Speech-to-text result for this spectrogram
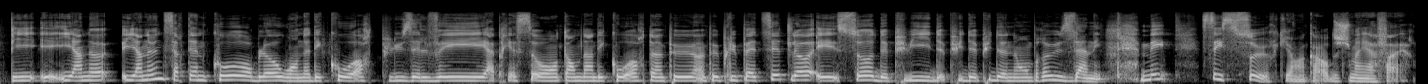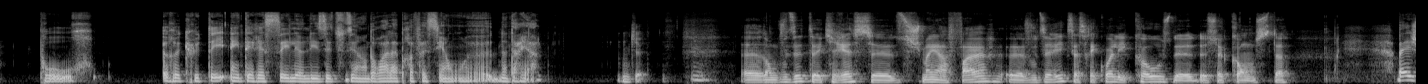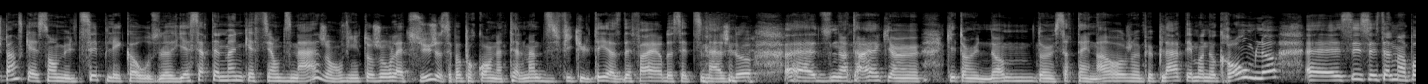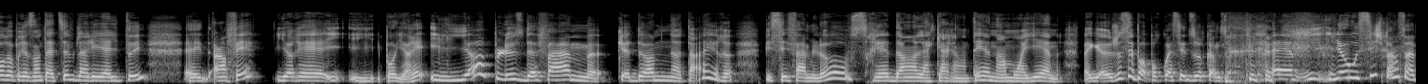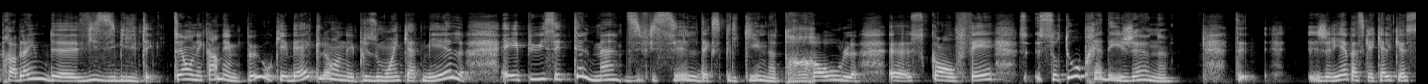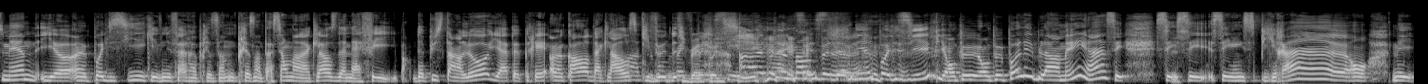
Puis il y en a, il y en a une certaine courbe là où on a des cohortes plus élevées. Après ça, on tombe dans des cohortes un peu, un peu plus petites là, et ça depuis, depuis, depuis de nombreuses années. Mais c'est sûr qu'il y a encore du chemin à faire pour recruter, intéresser les étudiants en droit à la profession euh, notariale. OK. Mm. Euh, donc, vous dites qu'il reste euh, du chemin à faire. vous diriez que ce serait quoi les causes de, de ce constat? Ben, je pense qu'elles sont multiples, les causes. Là. Il y a certainement une question d'image. On revient toujours là-dessus. Je ne sais pas pourquoi on a tellement de difficultés à se défaire de cette image-là euh, du notaire qui, un, qui, est un homme d'un certain âge, un peu plate et monochrome. Là. Euh, c'est tellement pas représentatif de la réalité. Euh, en fait, il y aurait, il, pas il y aurait, il y a plus de femmes que d'hommes notaires, puis ces femmes-là seraient dans la quarantaine en moyenne. Fait que, je sais pas pourquoi c'est dur comme ça. euh, il y a aussi, je pense, un problème de visibilité. sais, on est quand même peu au Québec, là, on est plus ou moins 4000, et puis c'est tellement difficile d'expliquer notre rôle, euh, ce qu'on fait, surtout auprès des jeunes je riais parce que quelques semaines, il y a un policier qui est venu faire une présentation dans la classe de ma fille. depuis ce temps-là, il y a à peu près un quart de la classe ah, qui, veut qui veut être policier. Ah, tout le monde veut devenir policier, puis on peut, on peut pas les blâmer. Hein? C'est, c'est, c'est, inspirant. Euh, mais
